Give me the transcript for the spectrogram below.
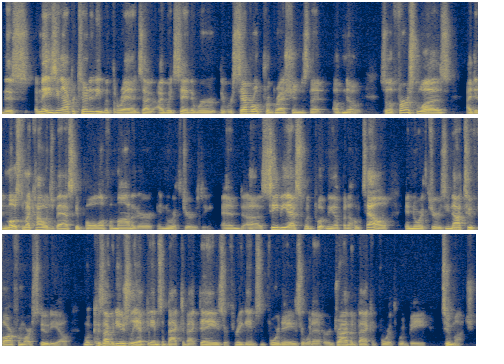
this amazing opportunity with the reds I, I would say there were there were several progressions that of note so the first was I did most of my college basketball off a monitor in North Jersey, and uh, CBS would put me up in a hotel in North Jersey, not too far from our studio, because I would usually have games in back-to-back days or three games in four days or whatever. Driving back and forth would be too much.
